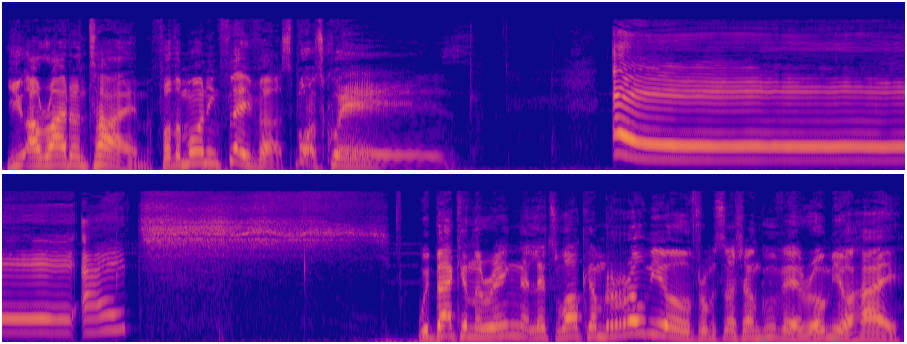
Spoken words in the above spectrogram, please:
You are right on time for the morning flavor sports quiz. Eh, hey, We're back in the ring. Let's welcome Romeo from Soshanguve. Romeo, hi.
